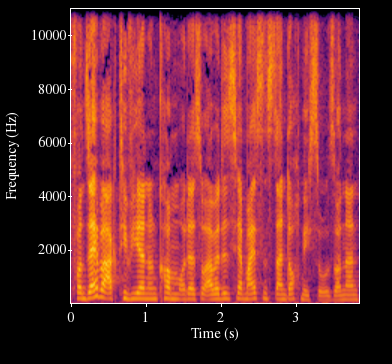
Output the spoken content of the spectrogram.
von selber aktivieren und kommen oder so, aber das ist ja meistens dann doch nicht so, sondern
